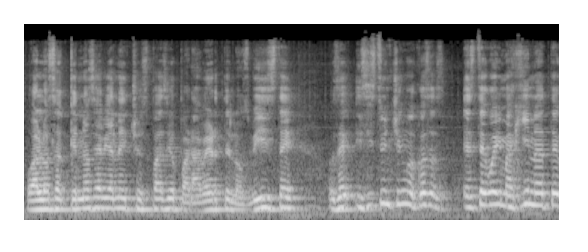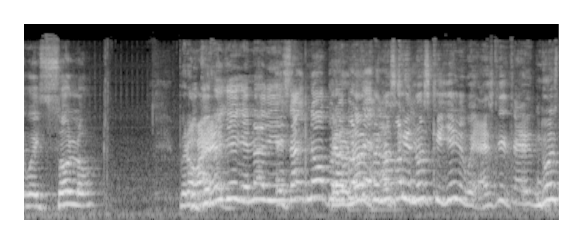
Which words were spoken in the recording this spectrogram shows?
o a los que no se habían hecho espacio para verte, los viste. O sea, hiciste un chingo de cosas. Este güey, imagínate, güey, solo. Pero y que no llegue nadie. Exacto, no, pero, Pero, no, aparte- pero no es que no es que llegue, güey. Es que eh, no es.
